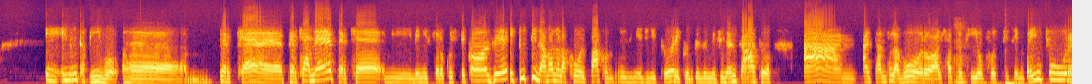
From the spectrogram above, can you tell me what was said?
e, e non capivo eh, perché, perché, a me, perché mi venissero queste cose e tutti davano la colpa, compresi i miei genitori, compreso il mio fidanzato, a, al tanto lavoro, al fatto mm. che io fossi sempre in tour,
